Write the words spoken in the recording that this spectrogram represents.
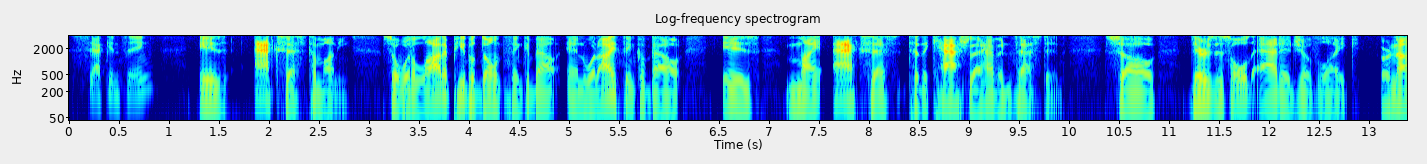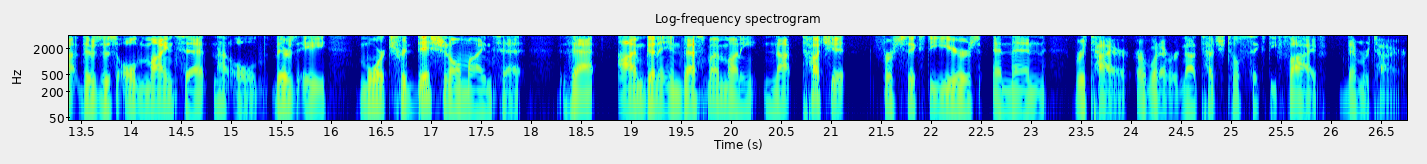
Second thing is access to money. So, what a lot of people don't think about, and what I think about, is my access to the cash that I have invested. So there's this old adage of like, or not, there's this old mindset, not old, there's a more traditional mindset that I'm going to invest my money, not touch it for 60 years, and then retire or whatever, not touch till 65, then retire.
